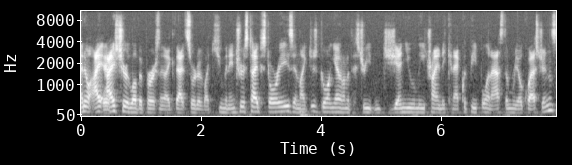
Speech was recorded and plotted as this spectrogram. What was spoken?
I know I, Yeah. I sure love it personally, like that sort of like human interest type stories and like just going out onto the street and genuinely trying to connect with people and ask them real questions.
